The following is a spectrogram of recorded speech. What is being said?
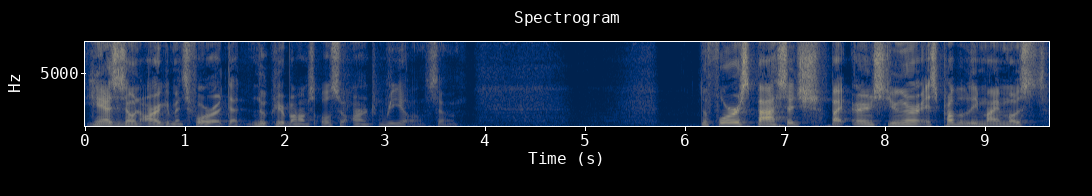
he has his own arguments for it that nuclear bombs also aren't real. So. The Forest Passage by Ernst Jünger is probably my most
